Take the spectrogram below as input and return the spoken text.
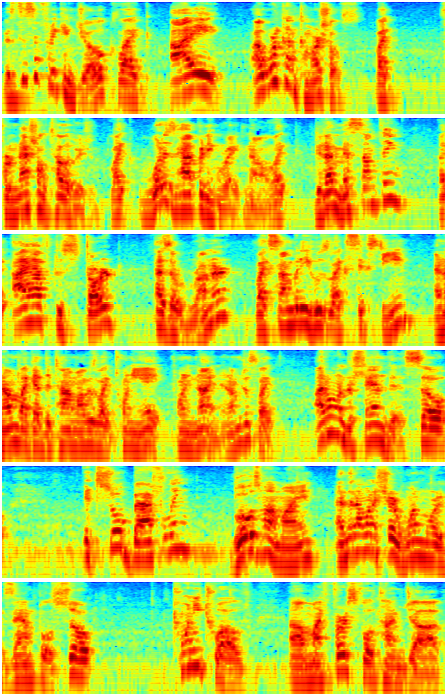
is this a freaking joke? Like I I work on commercials, like for national television. Like what is happening right now? Like did I miss something? Like I have to start as a runner, like somebody who's like 16, and I'm like at the time I was like 28, 29, and I'm just like, I don't understand this. So it's so baffling, blows my mind. And then I want to share one more example. So 2012, uh, my first full-time job,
